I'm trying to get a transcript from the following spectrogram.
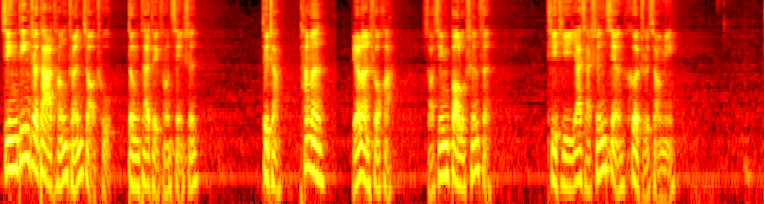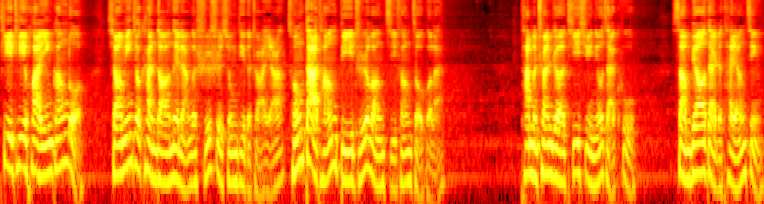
紧盯着大堂转角处，等待对方现身。队长，他们别乱说话，小心暴露身份。T T 压下声线喝止小明。T T 话音刚落，小明就看到那两个石氏兄弟的爪牙从大堂笔直往己方走过来。他们穿着 T 恤牛仔裤，丧彪戴着太阳镜，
